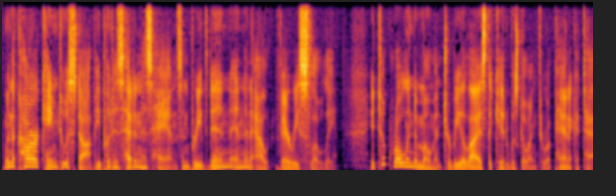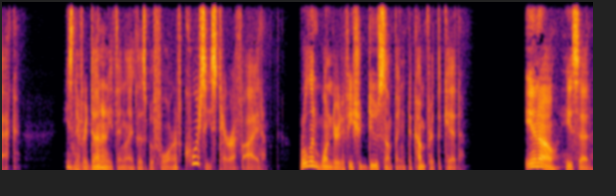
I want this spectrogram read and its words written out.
When the car came to a stop, he put his head in his hands and breathed in and then out very slowly. It took Roland a moment to realize the kid was going through a panic attack. He's never done anything like this before. Of course he's terrified. Roland wondered if he should do something to comfort the kid. You know, he said,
